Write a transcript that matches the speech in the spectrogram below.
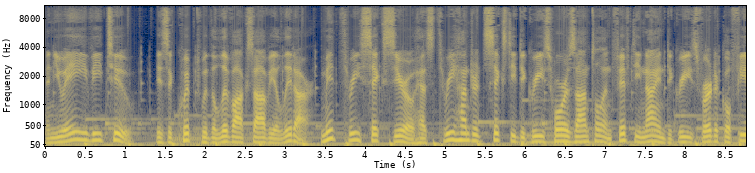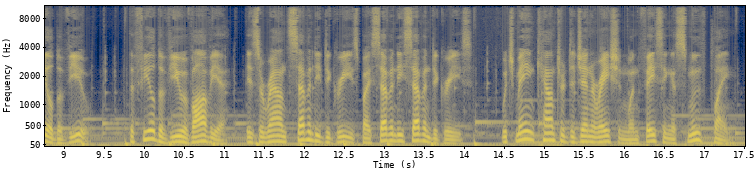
and UAV-2 is equipped with the Livox Avia LiDAR. MID360 has 360 degrees horizontal and 59 degrees vertical field of view. The field of view of Avia is around 70 degrees by 77 degrees, which may encounter degeneration when facing a smooth plane.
